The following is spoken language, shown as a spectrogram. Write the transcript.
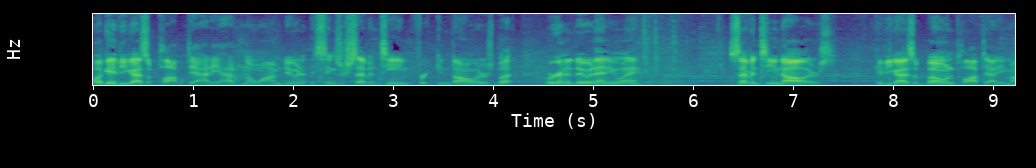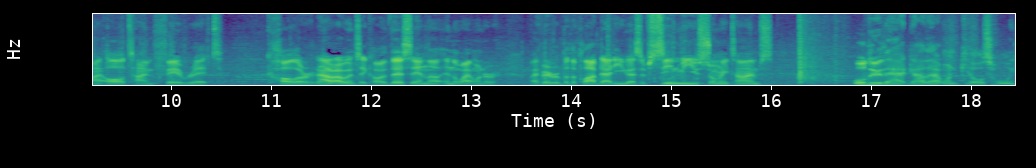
I'll give you guys a plop daddy. I don't know why I'm doing it. These things are 17 freaking dollars, but we're gonna do it anyway. $17. Give you guys a bone plop daddy, my all-time favorite color. No, I wouldn't say color. This and the and the white one are my favorite, but the plop daddy you guys have seen me use so many times. We'll do that. God, that one kills. Holy.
